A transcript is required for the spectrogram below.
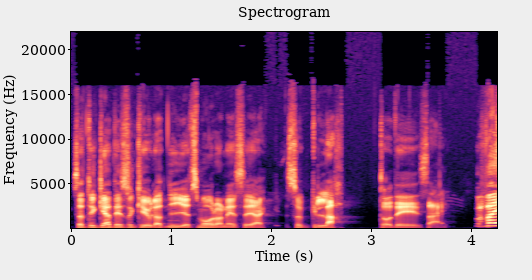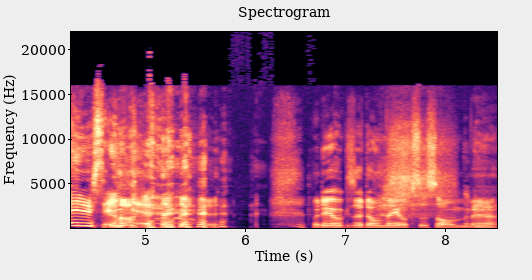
Så jag tycker att det är så kul att Nyhetsmorgon är så, så glatt och det är så här. Vad är det du säger? Och det är också, de är också som, eh,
